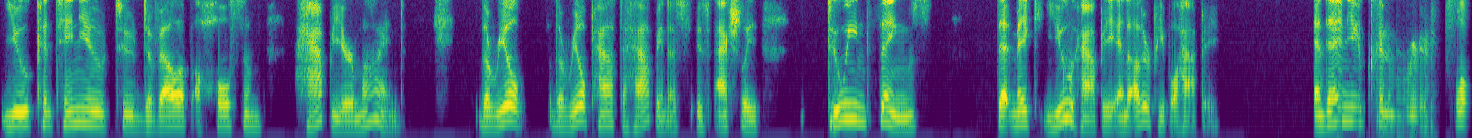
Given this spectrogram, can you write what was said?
you continue to develop a wholesome, happier mind. The real the real path to happiness is actually doing things that make you happy and other people happy. And then you can reflect,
